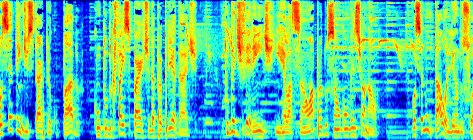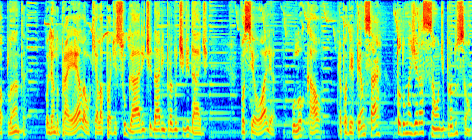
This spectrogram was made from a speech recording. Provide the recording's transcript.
Você tem de estar preocupado com tudo que faz parte da propriedade. Tudo é diferente em relação à produção convencional. Você não está olhando sua planta, olhando para ela o que ela pode sugar e te dar em produtividade. Você olha o local para poder pensar toda uma geração de produção.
